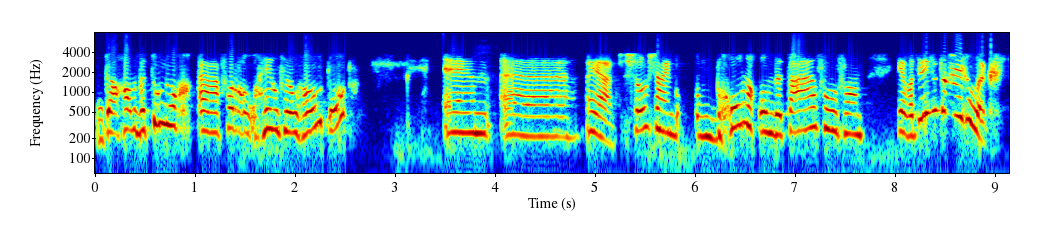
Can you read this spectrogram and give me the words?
daar hadden we toen nog eh, vooral heel veel hoop op. En eh, nou ja, zo zijn we begonnen om de tafel van, ja, wat is het eigenlijk?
